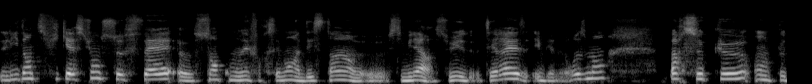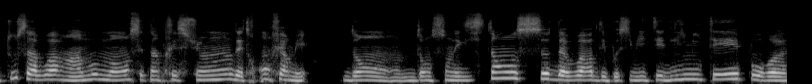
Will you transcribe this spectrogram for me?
l'identification se fait euh, sans qu'on ait forcément un destin euh, similaire à celui de Thérèse, et bien heureusement, parce que on peut tous avoir à un moment cette impression d'être enfermé dans, son existence, d'avoir des possibilités limitées pour euh,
